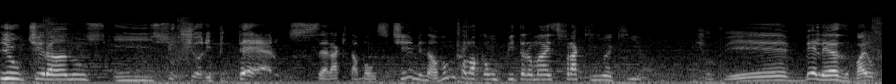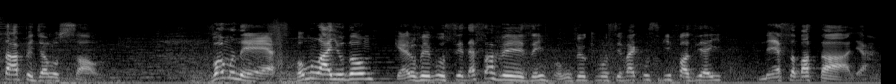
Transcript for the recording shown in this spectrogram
E o Tiranos e Suchoripteros. Será que tá bom esse time? Não, vamos colocar um Pítero mais fraquinho aqui. Deixa eu ver. Beleza, vai o Tapper de Alossauro. Vamos nessa. Vamos lá, Hildon. Quero ver você dessa vez, hein? Vamos ver o que você vai conseguir fazer aí nessa batalha.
